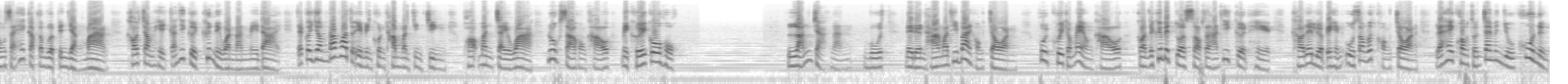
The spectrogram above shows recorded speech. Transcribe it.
สงสัยให้กับตำรวจเป็นอย่างมาก เขาจำเหตุการณ์ที่เกิดขึ้นในวันนั้นไม่ได้ แต่ก็ยอมรับว่าตัวเองเป็นคนทำมันจริง ๆ เพราะมั่นใจว่าลูกสาวของเขาไม่เคยโกหก หลังจากนั้นบูธได้เดินทางมาที่บ้านของจอห์นพูดคุยกับแม่ของเขา ก่อนจะขึ้นไปตรวจสอบสถานที่เกิดเหตุ เขาได้เหลือไปเห็นอู่ซ่อมรถของจอห์นและให้ความสนใจมันอยู่คู่หนึ่ง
